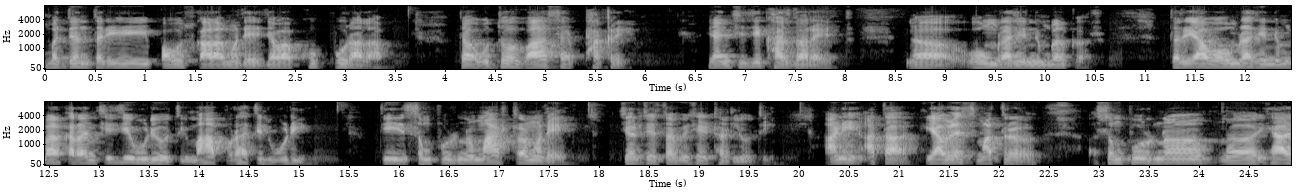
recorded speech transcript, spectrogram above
मध्यंतरी पाऊस काळामध्ये जेव्हा खूप पूर आला तेव्हा उद्धव बाळासाहेब ठाकरे यांचे जे खासदार आहेत ओमराजे निंबाळकर तर या ओमराजे निंबाळकरांची जी उडी होती महापुरातील उडी ती संपूर्ण महाराष्ट्रामध्ये चर्चेचा विषय ठरली होती. आणि आता यावेळेस मात्र संपूर्ण ह्या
